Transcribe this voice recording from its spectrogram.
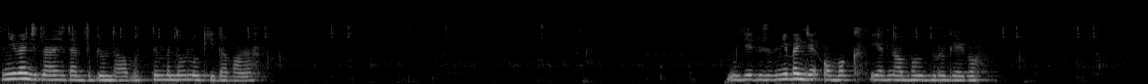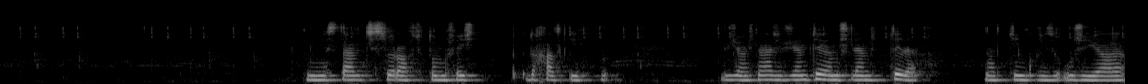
To nie będzie na razie tak wyglądało, bo tym będą luki dawane. Będzie dużo, nie będzie obok, jedno obok drugiego. Jak mi nie starczy surowców, to muszę iść do chatki wziąć. Na razie wziąłem tyle, myślałem, że tyle. Na odcinku się użyję, ale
